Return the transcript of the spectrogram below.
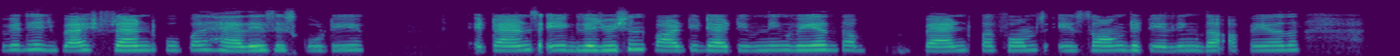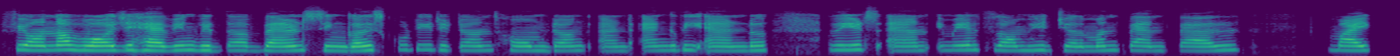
with his best friend Cooper Harris, Scotty attends a graduation party that evening where the band performs a song detailing the affair Fiona was having with the band's singer. Scotty returns home drunk and angry and reads an email from his German pen pal Mike,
